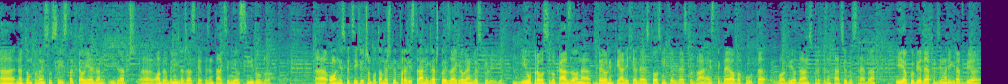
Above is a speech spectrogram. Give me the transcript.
A, na tom prvenstvu se istakao jedan igrač, a, odbranbeni igrač danske reprezentacije Nils Middlebrough. Uh, on je specifičan po tome što je prvi strani igrač koji je zaigrao u engleskoj ligi. I upravo se dokazao na dve olimpijade 1908 i 1912 gde je oba puta vodio dansku reprezentaciju do srebra. Iako je bio defanzivan igrač, bio je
